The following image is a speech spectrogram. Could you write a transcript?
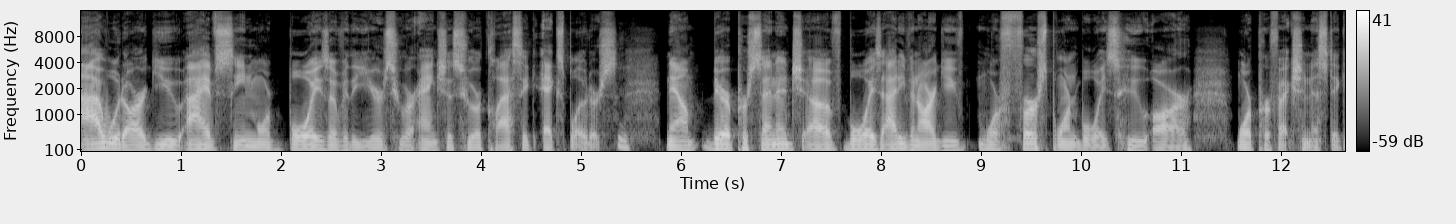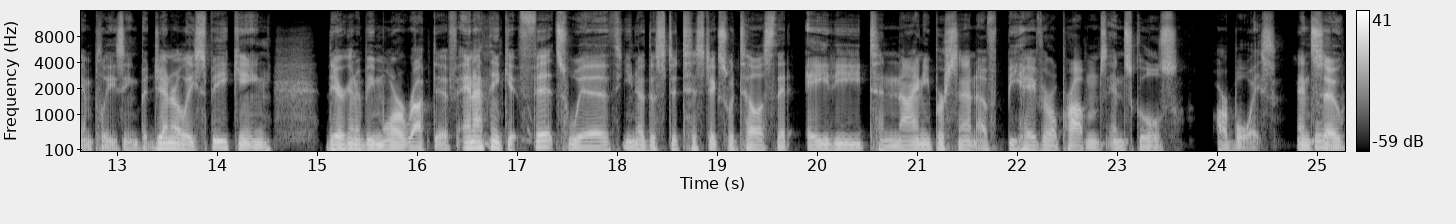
I would argue I have seen more boys over the years who are anxious who are classic exploders. Mm. Now, there are a percentage of boys, I'd even argue more firstborn boys who are more perfectionistic and pleasing. But generally speaking, they're going to be more eruptive. And I think it fits with, you know, the statistics would tell us that 80 to 90% of behavioral problems in schools are boys. And mm-hmm. so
